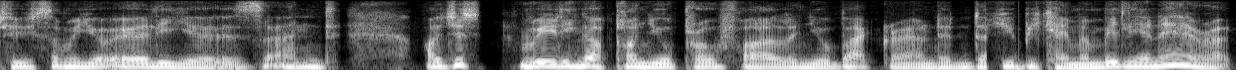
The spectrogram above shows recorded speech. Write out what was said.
to some of your early years. And I was just reading up on your profile and your background, and you became a millionaire at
